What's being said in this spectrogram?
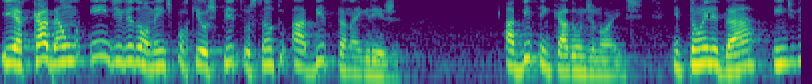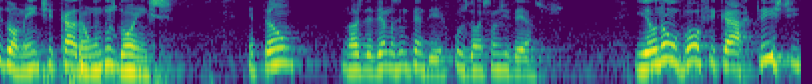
e a cada um individualmente, porque o Espírito Santo habita na igreja, habita em cada um de nós. Então, ele dá individualmente cada um dos dons. Então, nós devemos entender: os dons são diversos. E eu não vou ficar triste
